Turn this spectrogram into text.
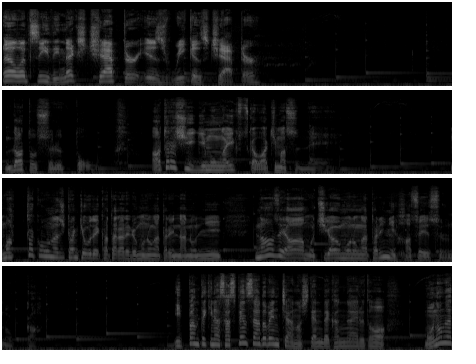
Well, let's see. The next chapter is Rika's chapter. だとすると新しい疑問がいくつか湧きますね全く同じ環境で語られる物語なのになぜああも違う物語に派生するのか一般的なサスペンスアドベンチャーの視点で考えると物語が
